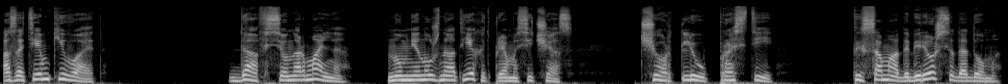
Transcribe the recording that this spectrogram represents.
а затем кивает. «Да, все нормально, но мне нужно отъехать прямо сейчас. Черт, Лю, прости, ты сама доберешься до дома?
